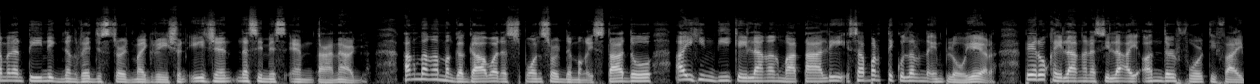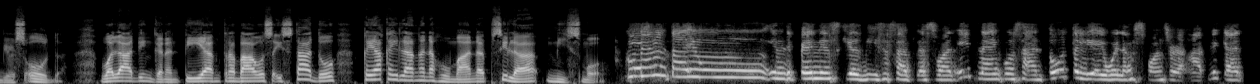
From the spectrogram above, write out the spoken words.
naman ang tinig ng registered migration agent na si Ms. M. Tanag. Ang mga manggagawa na sponsored ng mga estado ay hindi kailangang matali sa partikular na employer, pero kailangan na sila ay under 45 years old. Wala ding garantiya ang trabaho sa estado, kaya kailangan na humanap sila mismo. Tayong independent skill visa sa plus 189 kung saan totally ay walang sponsor ang applicant,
